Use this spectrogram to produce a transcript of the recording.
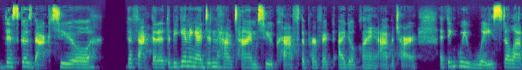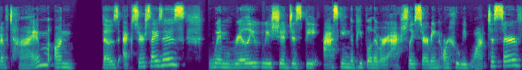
this goes back to the fact that at the beginning I didn't have time to craft the perfect ideal client avatar. I think we waste a lot of time on those exercises when really we should just be asking the people that we're actually serving or who we want to serve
